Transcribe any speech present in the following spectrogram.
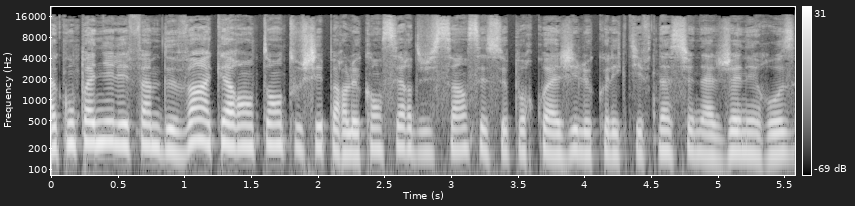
Accompagner les femmes de 20 à 40 ans touchées par le cancer du sein, c'est ce pourquoi agit le collectif national Jeune et Rose.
